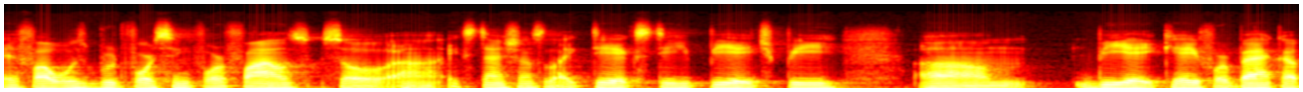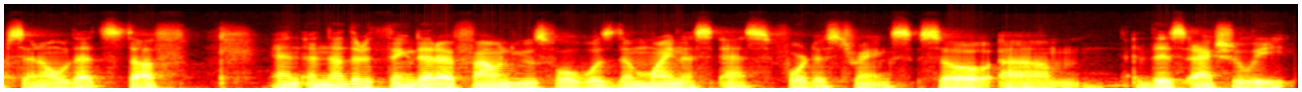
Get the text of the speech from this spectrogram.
if I was brute forcing for files. So uh, extensions like txt, php, um, bak for backups and all that stuff. And another thing that I found useful was the minus s for the strings. So um, this actually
